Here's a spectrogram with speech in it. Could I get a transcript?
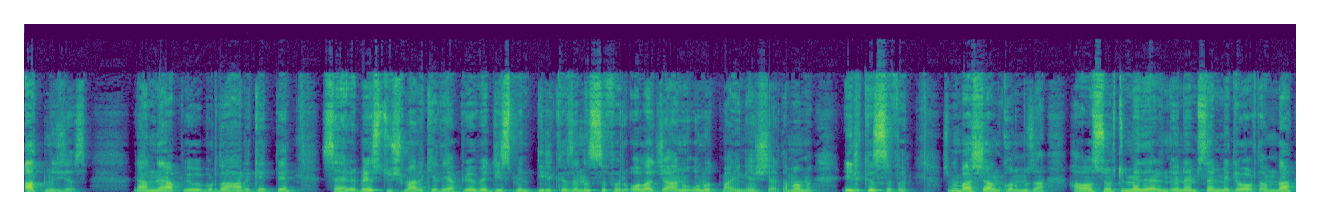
Atmayacağız. Yani ne yapıyor burada hareketli? Serbest düşme hareketi yapıyor ve cismin ilk hızının sıfır olacağını unutmayın gençler tamam mı? İlk hız sıfır. Şimdi başlayalım konumuza. Hava sürtünmelerinin önemsenmediği ortamda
